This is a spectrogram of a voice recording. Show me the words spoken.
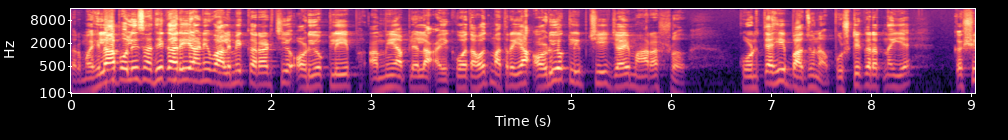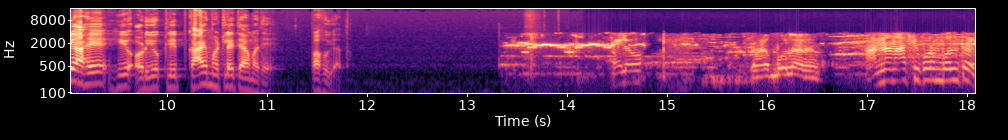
तर महिला पोलीस अधिकारी आणि वाल्मिक कराडची ऑडिओ क्लिप आम्ही आपल्याला ऐकवत आहोत. मात्र या ऑडिओ क्लिपची जय महाराष्ट्र. कोणत्याही बाजूनं पुष्टी करत नाहीये. कशी आहे ही ऑडिओ क्लिप काय म्हटले त्यामध्ये? पाहूयात. हॅलो हा बोला ना. अण्णा नाशिकवरून बोलतोय.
